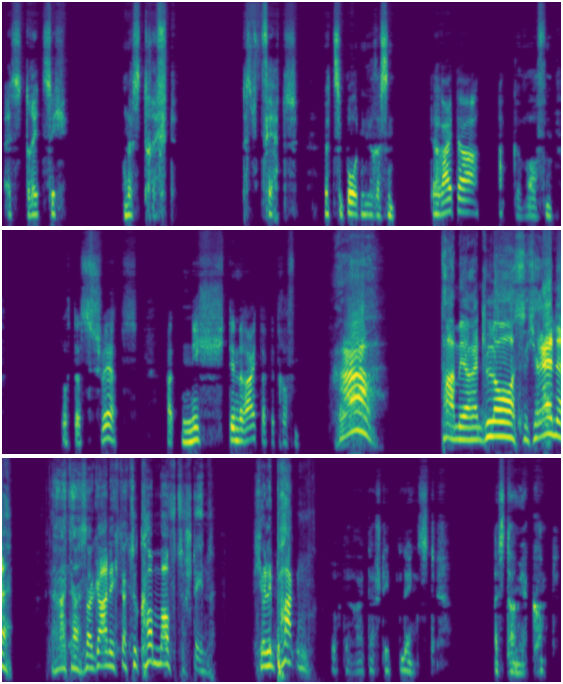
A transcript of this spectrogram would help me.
Es dreht sich und es trifft. Das Pferd wird zu Boden gerissen, der Reiter abgeworfen. Doch das Schwert hat nicht den Reiter getroffen. Ah! Tamir rennt los, ich renne. Der Reiter soll gar nicht dazu kommen, aufzustehen. Ich will ihn packen. Doch der Reiter steht längst, als Tamir kommt.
